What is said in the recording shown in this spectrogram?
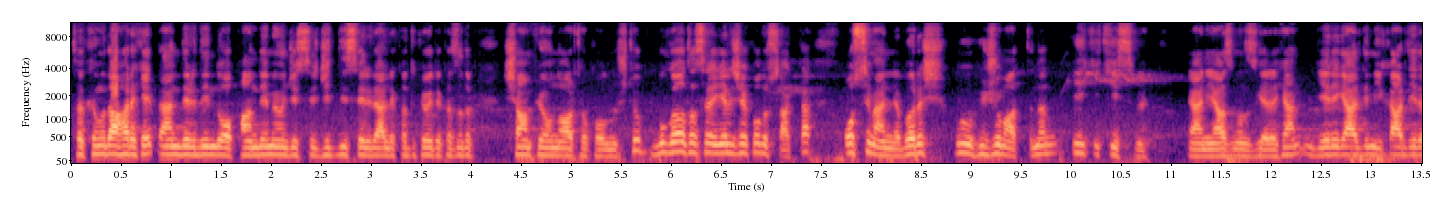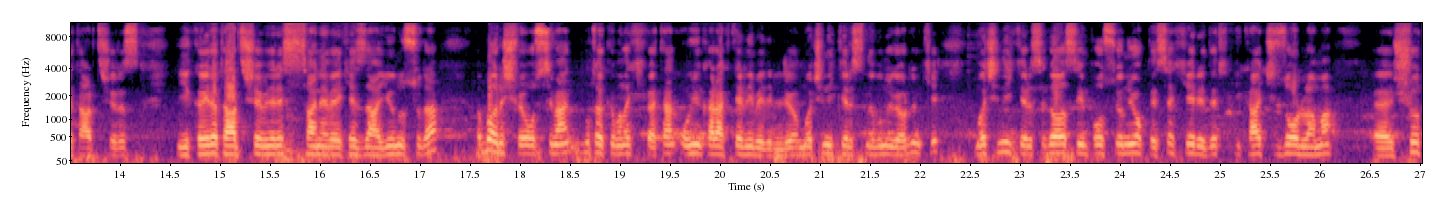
takımı daha hareketlendirdiğinde o pandemi öncesi ciddi serilerle Kadıköy'de kazanıp şampiyonluğa ortak olmuştu. Bu Galatasaray'a gelecek olursak da Osimhen'le Barış bu hücum hattının ilk iki ismi. Yani yazmanız gereken. Geri geldiğim Icardi'yi de tartışırız. İlkay'ı da tartışabiliriz. Sane ve keza Yunus'u da. Barış ve Osimhen bu takımın hakikaten oyun karakterini belirliyor. Maçın ilk yarısında bunu gördüm ki maçın ilk yarısı Galatasaray'ın pozisyonu yok desek yeridir. Birkaç zorlama, e, şut,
